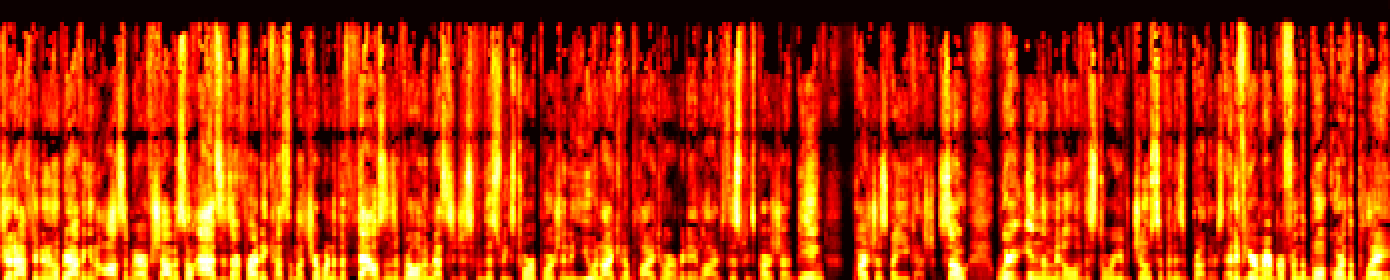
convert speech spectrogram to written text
Good afternoon. Hope you're having an awesome Erev Shabbos. So, as is our Friday custom, let's share one of the thousands of relevant messages from this week's Torah portion that you and I can apply to our everyday lives. This week's parsha being Parshas Vayigash. So, we're in the middle of the story of Joseph and his brothers. And if you remember from the book or the play,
